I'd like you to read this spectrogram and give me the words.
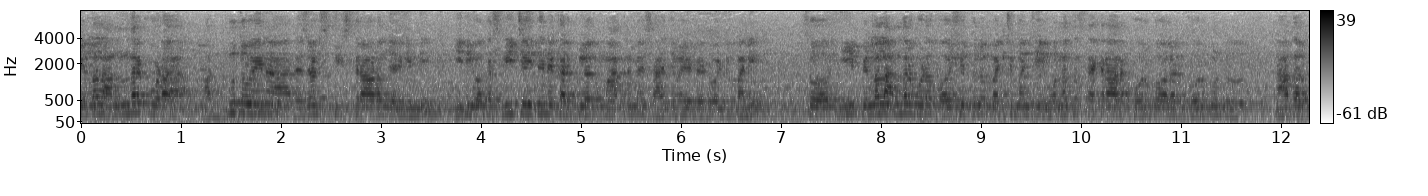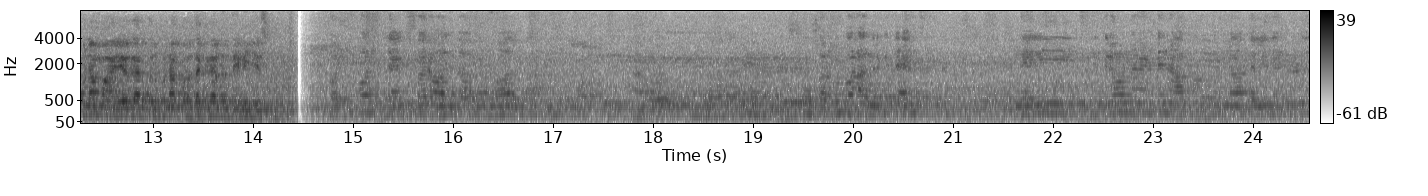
పిల్లలందరూ కూడా అద్భుతమైన రిజల్ట్స్ తీసుకురావడం జరిగింది. ఇది ఒక శ్రీ చైతన్య కరికులకు మాత్రమే సాధ్యమయ్యేటటువంటి పని. సో ఈ పిల్లలందరూ కూడా భవిష్యత్తులో మంచి మంచి ఉన్నత శిఖరాలు కోరుకోవాలని కోరుకుంటూ నా తరపున మా అయ్య గారి తరపున కృతజ్ఞతలు తెలియజేసుకుంటున్నాను. అందరికీ థ్యాంక్స్ నేను ఈ స్థితిలో ఉన్నానంటే నాకు నా తల్లిదండ్రులు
